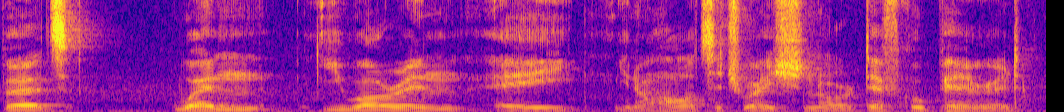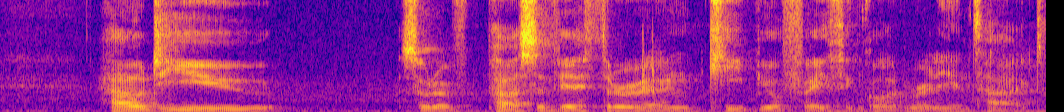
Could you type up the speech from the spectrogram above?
But when you are in a you know hard situation or a difficult period, how do you sort of persevere through it and keep your faith in God really intact?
